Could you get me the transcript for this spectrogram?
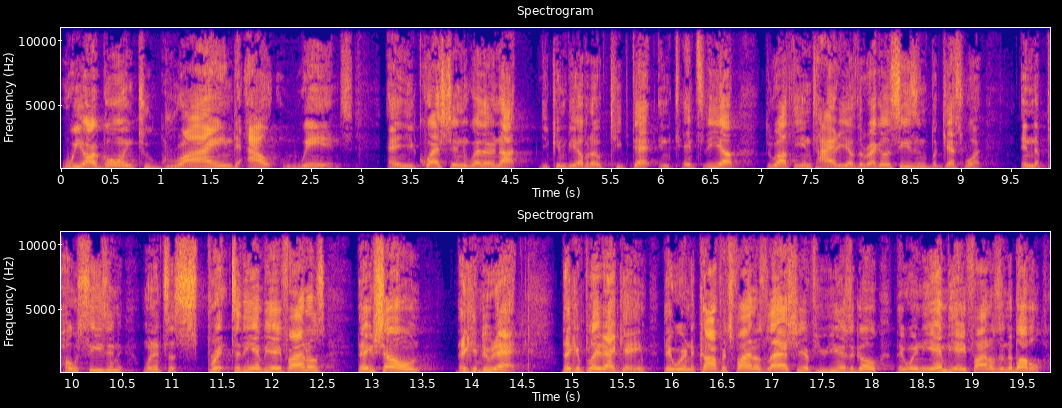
We are going to grind out wins, and you question whether or not you can be able to keep that intensity up throughout the entirety of the regular season. But guess what? in the postseason, when it's a sprint to the NBA Finals, they've shown they can do that. They can play that game. They were in the conference finals last year. A few years ago, they were in the NBA Finals in the bubble.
